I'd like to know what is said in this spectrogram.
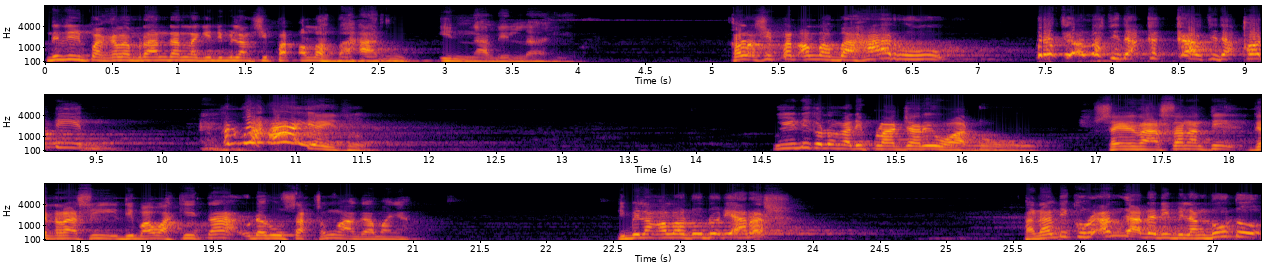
Ini di Pangkalan Berandan lagi dibilang sifat Allah baharu. Innalillahi. Kalau sifat Allah baharu, berarti Allah tidak kekal, tidak kodim. Kan bahaya itu. Ini kalau nggak dipelajari, waduh. Saya rasa nanti generasi di bawah kita udah rusak semua agamanya. Dibilang Allah duduk di aras. Padahal di Quran nggak ada dibilang duduk.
